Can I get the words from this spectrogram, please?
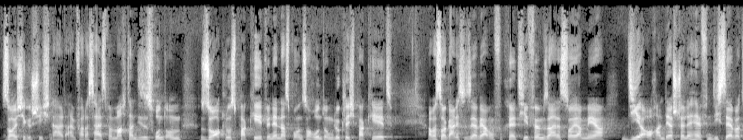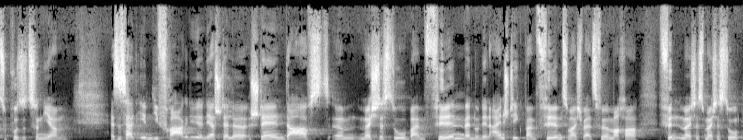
solche Geschichten halt einfach. Das heißt, man macht dann dieses rundum sorglos Paket. Wir nennen das bei uns auch rundum glücklich Paket. Aber es soll gar nicht so sehr Werbung für Kreativfilme sein. Es soll ja mehr dir auch an der Stelle helfen, dich selber zu positionieren. Es ist halt eben die Frage, die du an der Stelle stellen darfst. Ähm, möchtest du beim Film, wenn du den Einstieg beim Film, zum Beispiel als Filmemacher, finden möchtest, möchtest du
